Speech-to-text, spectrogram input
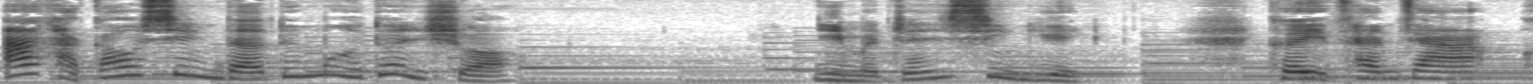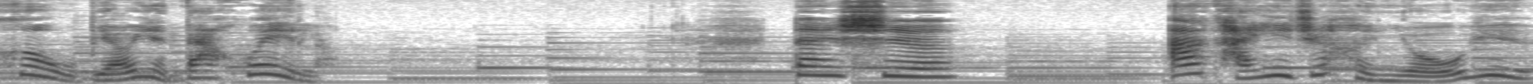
阿卡高兴地对莫顿说：“你们真幸运，可以参加鹤舞表演大会了。”但是，阿卡一直很犹豫，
